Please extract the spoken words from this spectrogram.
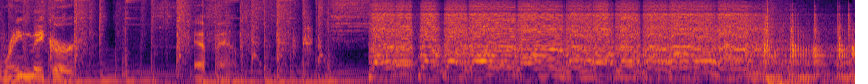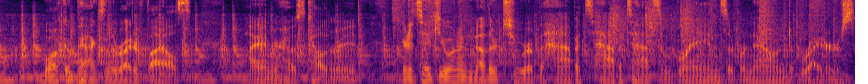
Rainmaker FM. Welcome back to the Writer Files. I am your host, Kelton Reid, here to take you on another tour of the habits, habitats, and brains of renowned writers.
